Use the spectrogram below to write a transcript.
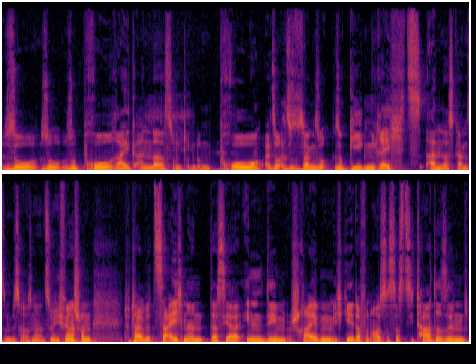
so, so, so pro Reich anders und, und, und pro, also, also sozusagen so, so gegen rechts an das Ganze ein bisschen auseinanderzunehmen. Ich finde das schon total bezeichnend, dass ja in dem Schreiben, ich gehe davon aus, dass das Zitate sind,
